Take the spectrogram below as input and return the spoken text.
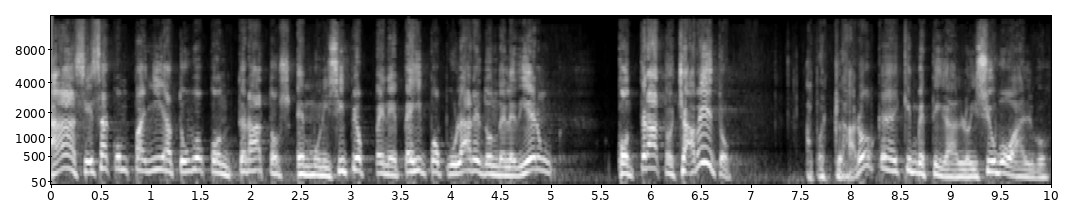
Ah, si esa compañía tuvo contratos en municipios PNP y populares donde le dieron contratos, chavito. Ah, pues claro que hay que investigarlo. ¿Y si hubo algo?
